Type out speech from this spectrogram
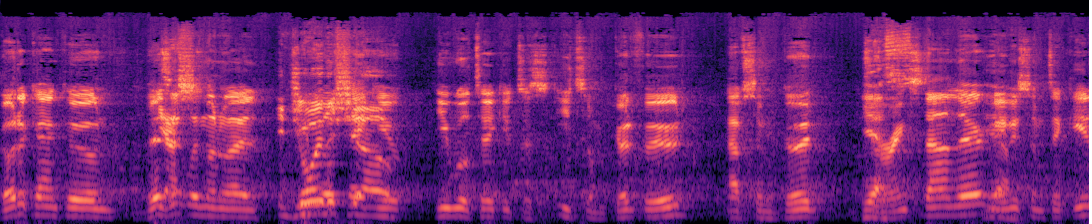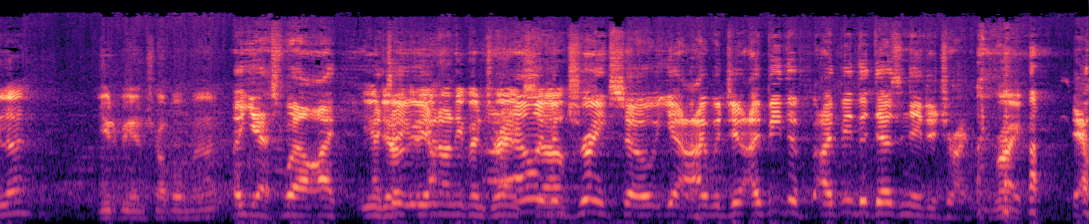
go to Cancun, visit Yes. with Manuel. Enjoy He will the take show. You, he will take you to eat some good food, have some good Yes. drinks down there, Yeah. maybe some tequila. You'd be in trouble, Matt. Uh, yes, well, I You I don't- tell you don't even drink, I don't so- even drink, so yeah, I would. ju- I'd be the I'd be the designated driver. Right. Yeah.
